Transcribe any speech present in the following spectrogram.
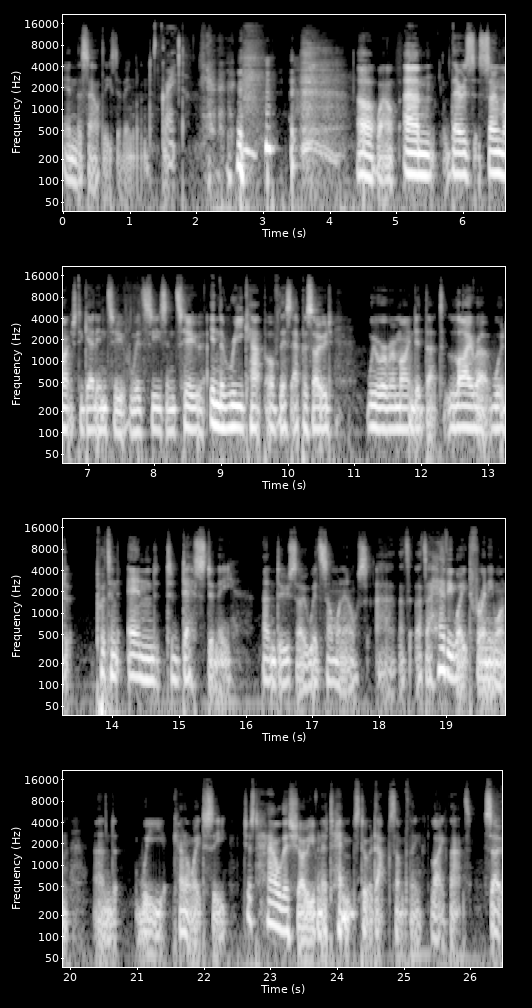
in the southeast of England. Great. Oh wow! Um, there is so much to get into with season two. In the recap of this episode, we were reminded that Lyra would put an end to destiny and do so with someone else. Uh, that's that's a heavy weight for anyone, and we cannot wait to see just how this show even attempts to adapt something like that. So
